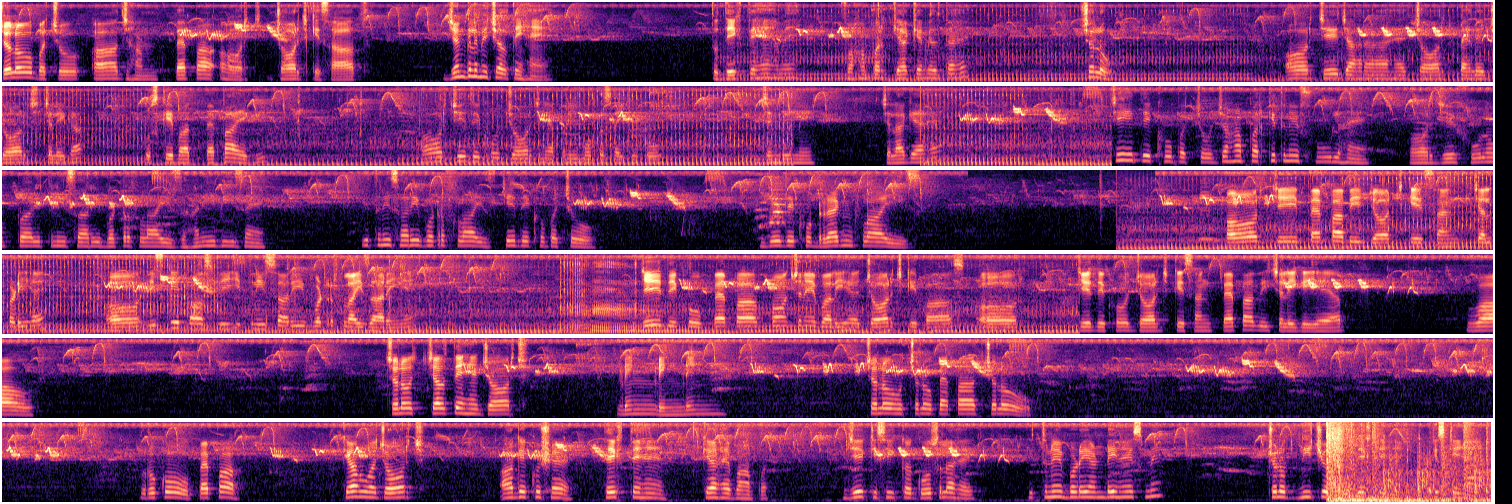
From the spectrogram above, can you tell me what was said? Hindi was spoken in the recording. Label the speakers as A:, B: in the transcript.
A: चलो बच्चों, आज हम पेपा और जॉर्ज के साथ जंगल में चलते हैं। तो देखते हैं हमें वहाँ पर क्या क्या मिलता है। चलो। और जे जा रहा है जॉर्ज, पहले जॉर्ज चलेगा, उसके बाद पेपा आएगी। और ये देखो, जॉर्ज ने अपनी मोटरसाइकिल को जंगल में चला गया है। ये देखो बच्चों, जहाँ पर कितने फूल हैं और ये फूलों पर इतनी सारी बटरफ्लाइज हनी बीज हैं। इतनी सारी बटरफ्लाइज, ये देखो बच्चों। ये देखो ड्रैगन फ्लाइज और ये पेपा भी जॉर्ज के संग चल पड़ी है। और इसके पास भी इतनी सारी बटरफ्लाइज आ रही हैं। ये देखो पेपा पहुँचने वाली है जॉर्ज के पास और ये देखो जॉर्ज के संग पेपा भी चली गई है अब। वाओ चलो, चलते हैं जॉर्ज डिंग डिंग डिंग चलो चलो पेपा, चलो। रुको पेपा। क्या हुआ जॉर्ज? आगे कुछ है, देखते हैं क्या है वहाँ पर। ये किसी का घोंसला है, इतने बड़े अंडे हैं इसमें। चलो नीचे देखते हैं किसके हैं।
